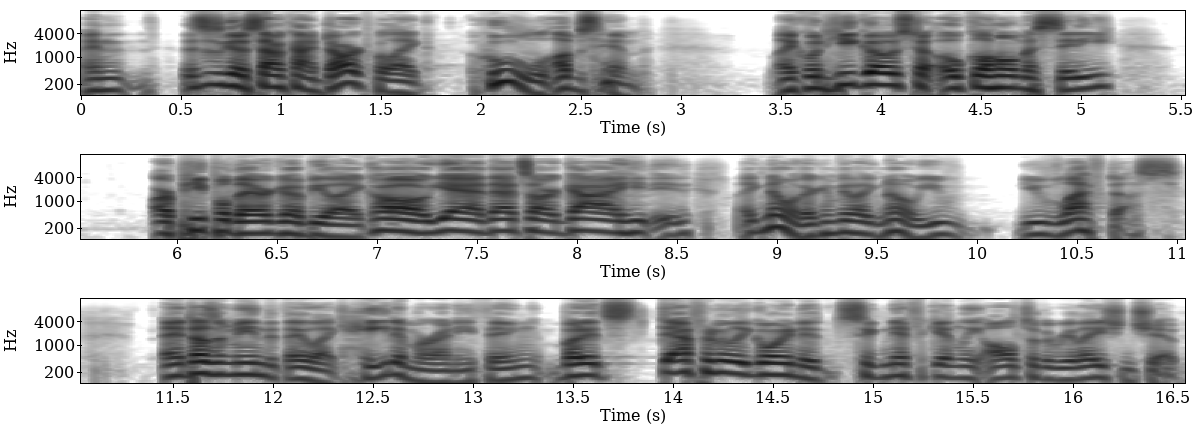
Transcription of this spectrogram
and this is gonna sound kind of dark, but like who loves him? Like when he goes to Oklahoma City, are people there gonna be like, "Oh yeah, that's our guy"? He like no, they're gonna be like, "No, you you left us." And it doesn't mean that they like hate him or anything, but it's definitely going to significantly alter the relationship.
